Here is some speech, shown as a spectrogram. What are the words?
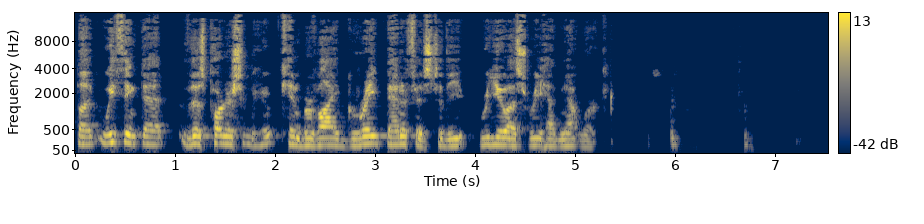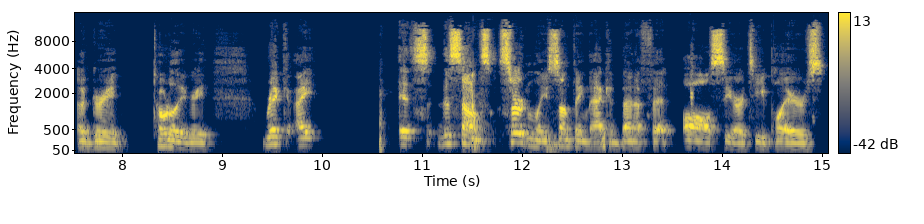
But we think that this partnership can provide great benefits to the U.S. rehab network. Agreed. Totally agreed. Rick, I it's this sounds certainly something that could benefit all CRT players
